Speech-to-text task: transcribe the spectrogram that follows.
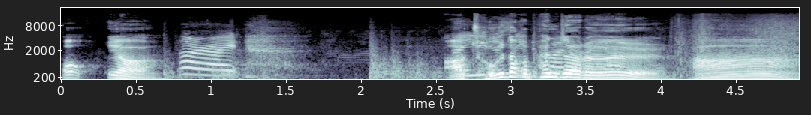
어, 야. 아 just 저기다가 판자를 아.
